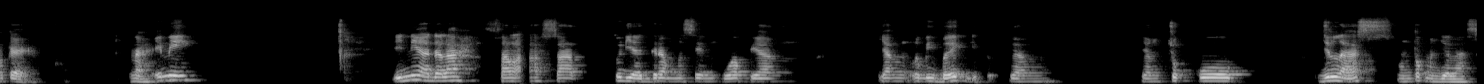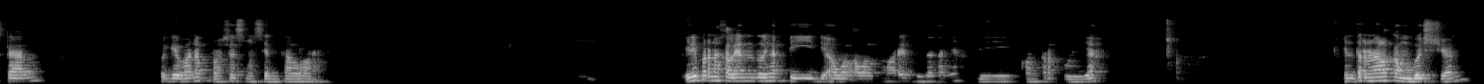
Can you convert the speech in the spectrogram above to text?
Oke. Nah, ini ini adalah salah satu diagram mesin uap yang yang lebih baik gitu, yang yang cukup jelas untuk menjelaskan bagaimana proses mesin kalor. Ini pernah kalian lihat di di awal-awal kemarin juga kan ya di kontrak kuliah. Internal combustion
